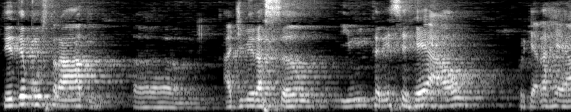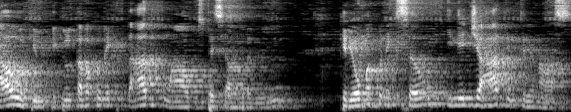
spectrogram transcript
Ter demonstrado uh, admiração e um interesse real, porque era real aquilo, aquilo estava conectado com algo especial para mim, criou uma conexão imediata entre nós.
